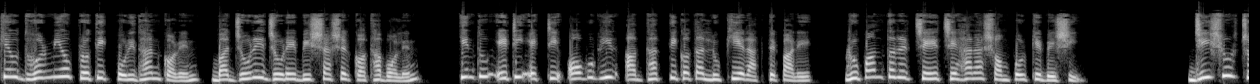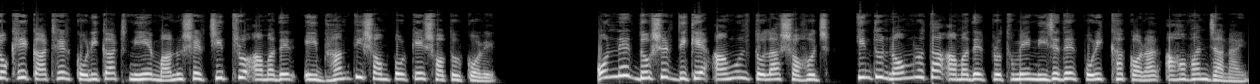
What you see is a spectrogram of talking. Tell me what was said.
কেউ ধর্মীয় প্রতীক পরিধান করেন বা জোরে জোরে বিশ্বাসের কথা বলেন, কিন্তু এটি একটি অগভীর আধ্যাত্মিকতা লুকিয়ে রাখতে পারে, রূপান্তরের চেয়ে চেহারা সম্পর্কে বেশি। যিশুর চোখে কাঠের কড়িকাঠ নিয়ে মানুষের চিত্র আমাদের এই ভ্রান্তি সম্পর্কে সতর্ক করে। অন্যের দোষের দিকে আঙুল তোলা সহজ কিন্তু নম্রতা আমাদের প্রথমে নিজেদের পরীক্ষা করার আহ্বান জানায়।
